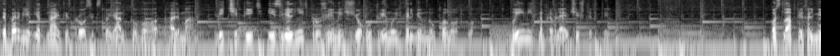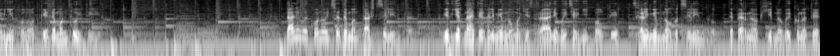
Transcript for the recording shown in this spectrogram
Тепер від'єднайте тросик стоянкового гальма. Відчепіть і звільніть пружини, що утримують гальмівну колодку. Вийміть направляючі штифти. Послабте гальмівні колодки і демонтуйте їх. Далі виконується демонтаж циліндра. Від'єднайте гальмівну магістралі, витягніть болти з гальмівного циліндру. Тепер необхідно виконати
